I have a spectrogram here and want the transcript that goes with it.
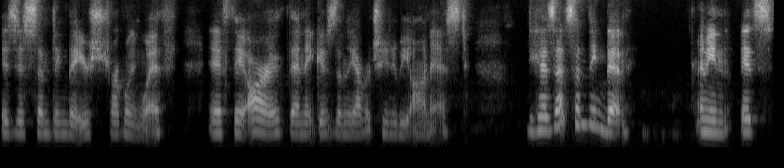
Is this something that you're struggling with? And if they are, then it gives them the opportunity to be honest. Because that's something that I mean, it's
